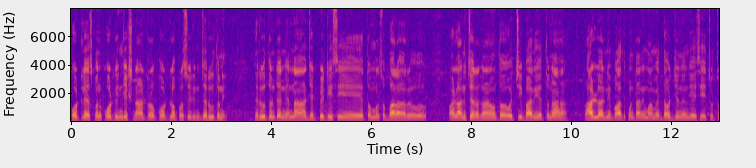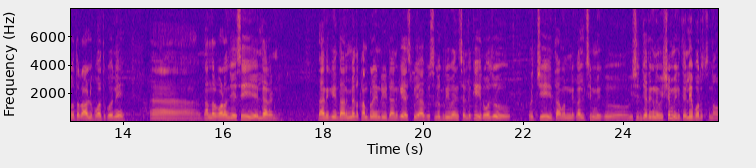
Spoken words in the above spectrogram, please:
కోర్టులో వేసుకొని కోర్టు ఇంజక్షన్ ఆర్డర్ కోర్టులో ప్రొసీడింగ్ జరుగుతున్నాయి. జరుగుతుంటే నిన్న జడ్పీటీసీ తొమ్మల సుబ్బారావు గారు వాళ్ళ అనుచర గణంతో వచ్చి భారీ ఎత్తున రాళ్ళు అన్నీ బాదుకుంటానికి మా మీద దౌర్జన్యం చేసి చుట్టూతో రాళ్ళు బాదుకొని గందరగోళం చేసి వెళ్ళారండి. దానికి దాని మీద కంప్లైంట్ ఇవ్వడానికి ఎస్పీ ఆఫీసులో గ్రీవెన్స్ సెల్కి ఈరోజు వచ్చి తమని కలిసి మీకు విషయం జరిగిన విషయం మీకు తెలియపరుస్తున్నాం.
